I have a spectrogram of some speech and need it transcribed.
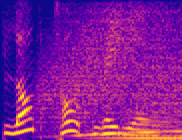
Blog Talk Radio.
